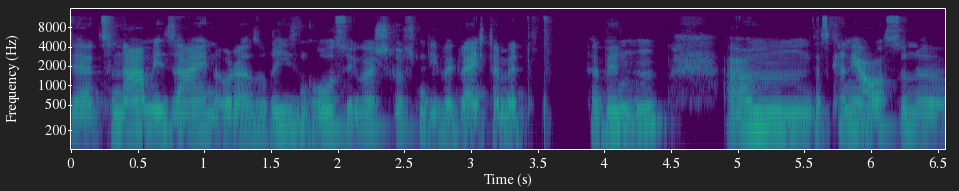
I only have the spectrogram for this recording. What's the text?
der Tsunami sein oder so riesengroße Überschriften, die wir gleich damit verbinden. Ähm, das kann ja auch so eine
